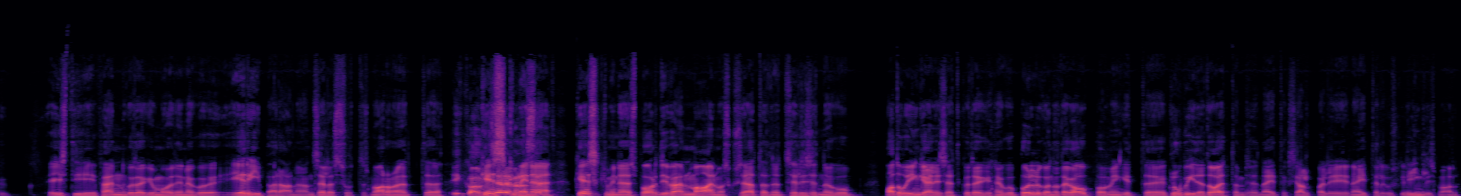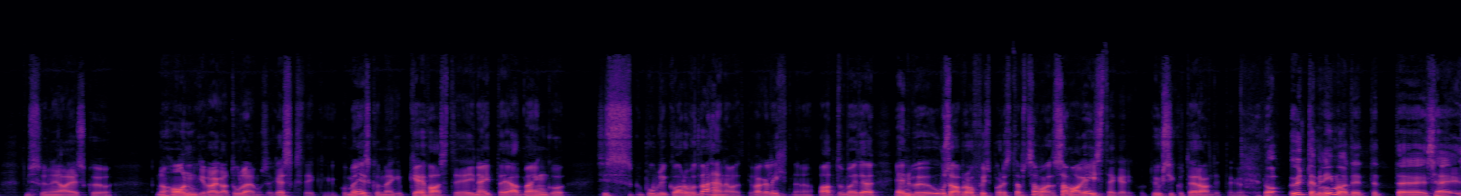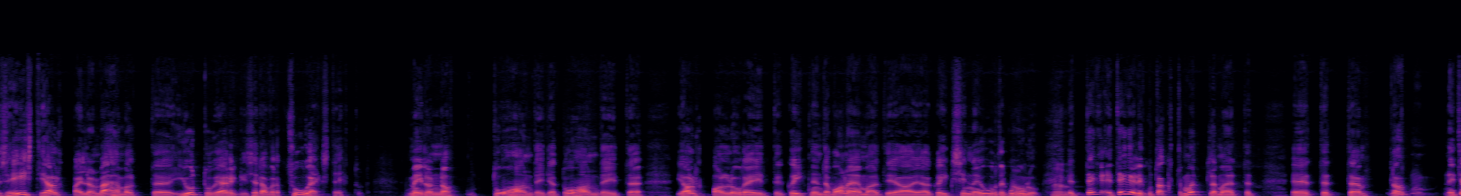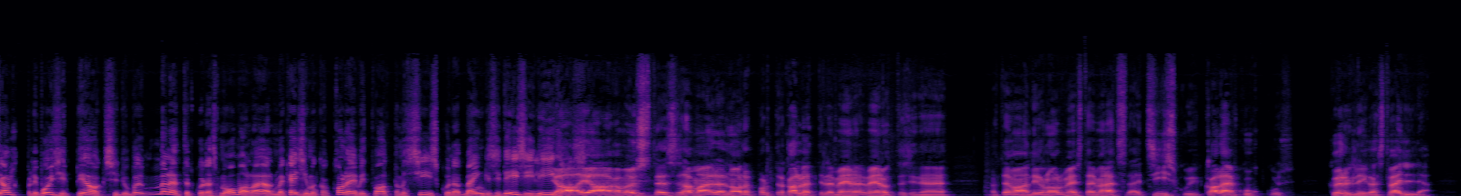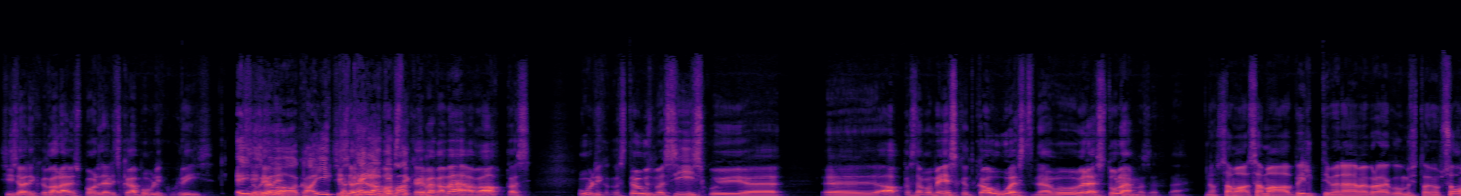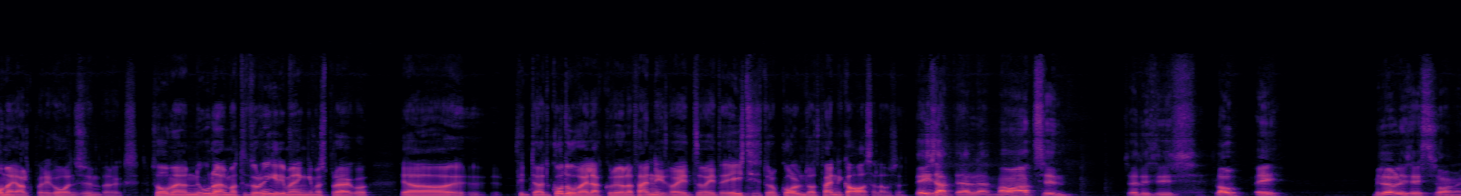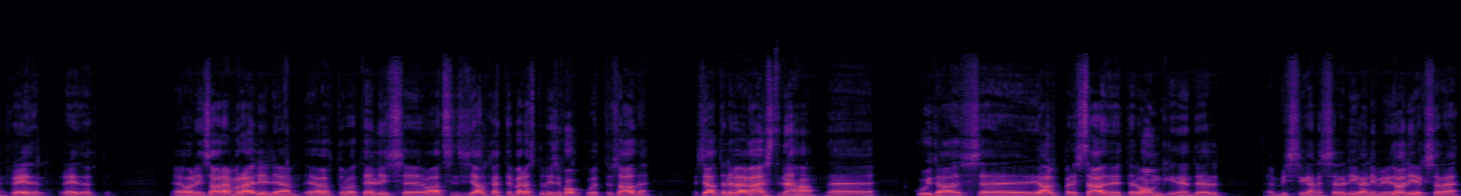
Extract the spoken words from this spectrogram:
Eesti fänn kuidagimoodi nagu eripärane on selles suhtes, ma arvan, et keskmine keskmine spordifänn maailmas, kui sa jätad nüüd sellised nagu paduhingelised kuidagi nagu põlvkondade kaupa mingid klubide toetamised näiteks jalgpalli näitel kuskil Inglismaal, mis on hea eeskuju, noh, ongi väga tulemusekesksed ikkagi, kui meeskond mängib kehvasti, ei näita head mängu, siis publiku arvud vähenevadki, väga lihtne, noh, vaata, ma ei tea, NBA, USA profispordis täpselt sama, sama case tegelikult, üksikute eranditega. no ütleme niimoodi, et, et äh, see, see Eesti jalgpall on vähemalt äh, jutu järgi sedavõrd suureks tehtud. meil on noh, tuhandeid ja tuhandeid äh, jalgpallureid, kõik nende vanemad ja, ja kõik sinna juurde kuulub No, no, et tege, tegelikult hakata mõtlema, et, et, et, et noh, need jalgpallipoisid peaksid ju, mäletad, kuidas me omal ajal, me käisime ka Kalevit vaatamas siis, kui nad mängisid ja, esiliigas. ja aga ma just seesama jälle noorreporter Kalvetile meenu- meenutasin, noh, tema on liiga noor mees, ta ei mäleta seda, et siis, kui Kalev kukkus kõrgliigast välja, siis oli ikka Kalevi spordihallis ka publikukriis. Ei no jaa, aga ikka käidi vaatamas. ikkagi väga vähe, aga hakkas, publik hakkas tõusma siis, kui äh, hakkas nagu meeskond ka uuesti nagu üles tulema sealt. noh. sama, sama pilti me näeme praegu, mis toimub Soome jalgpallikoondise ümber, eks. Soome on unelmate turniiri mängimas praegu ja mitte ainult koduväljakul ei ole fännid, vaid, vaid Eestisse tuleb kolm tuhat fänni kaasa lausa. teisalt jälle ma vaatasin, see oli siis laup-, ei, millal oli see Eesti-Soome mäng, reedel, reede õhtu. olin Saaremaa rallil ja, ja õhtul hotellis eh, vaatasin siis jalkat ja pärast tuli see kokkuvõttev saade. sealt oli väga hästi näha, kuidas eh, jalgpallistaadionitel ongi nendel, mis iganes selle liiga nimi nüüd oli, eks ole,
